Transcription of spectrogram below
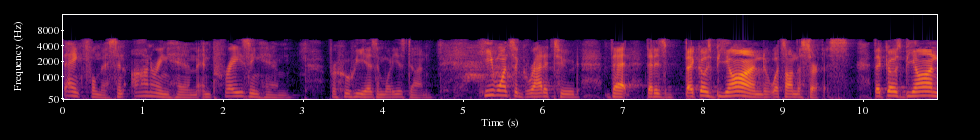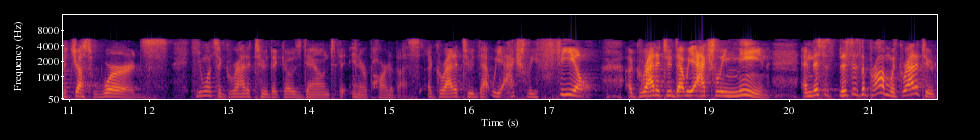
thankfulness and honoring Him and praising Him for who He is and what He has done, He wants a gratitude that, that, is, that goes beyond what's on the surface, that goes beyond just words he wants a gratitude that goes down to the inner part of us, a gratitude that we actually feel, a gratitude that we actually mean. And this is, this is the problem with gratitude.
